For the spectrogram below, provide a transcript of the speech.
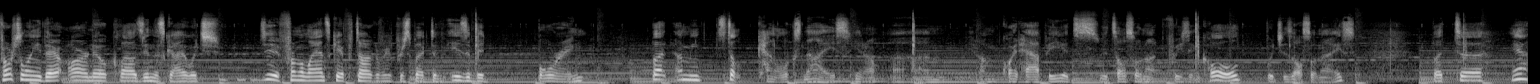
Unfortunately, there are no clouds in the sky, which, from a landscape photography perspective, is a bit boring. But I mean, still kind of looks nice. You know, um, you know, I'm quite happy. It's it's also not freezing cold, which is also nice. But uh, yeah.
